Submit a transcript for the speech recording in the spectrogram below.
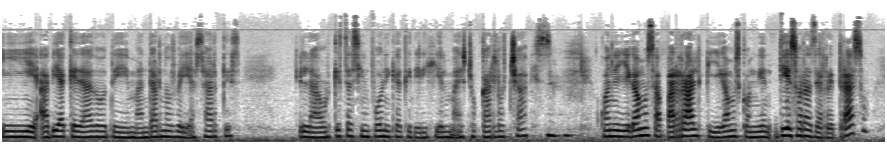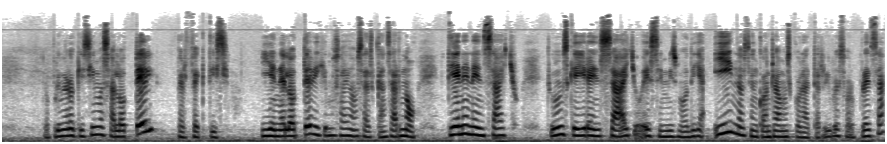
Y había quedado de mandarnos Bellas Artes la orquesta sinfónica que dirigía el maestro Carlos Chávez. Cuando llegamos a Parral, que llegamos con 10 horas de retraso, lo primero que hicimos al hotel, perfectísimo. Y en el hotel dijimos, Ay, vamos a descansar. No, tienen ensayo. Tuvimos que ir a ensayo ese mismo día y nos encontramos con la terrible sorpresa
